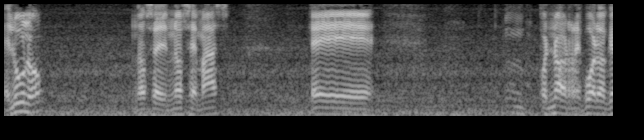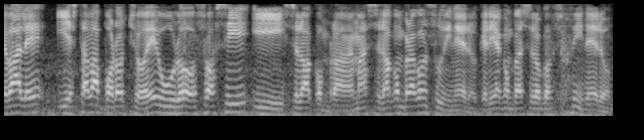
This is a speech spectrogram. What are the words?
el 1, no sé, no sé más, eh, pues no recuerdo qué vale, y estaba por 8 euros o así, y se lo ha comprado. Además, se lo ha comprado con su dinero, quería comprárselo con su dinero.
